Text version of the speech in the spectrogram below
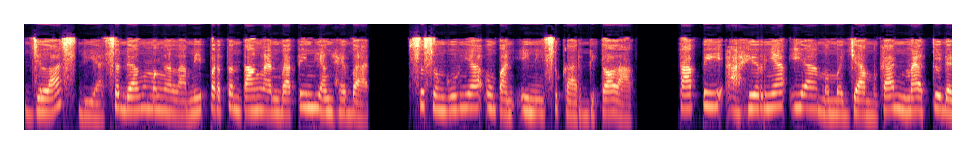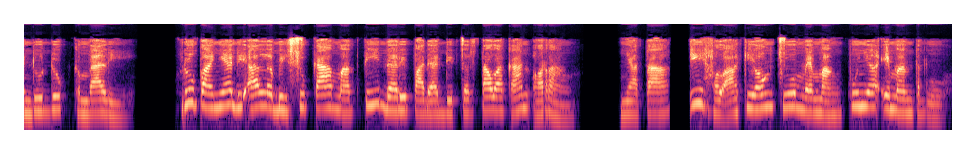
jelas dia sedang mengalami pertentangan batin yang hebat. Sesungguhnya umpan ini sukar ditolak. Tapi akhirnya ia memejamkan mata dan duduk kembali. Rupanya dia lebih suka mati daripada ditertawakan orang. Nyata, Ihoa Kiong Chu memang punya iman teguh.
